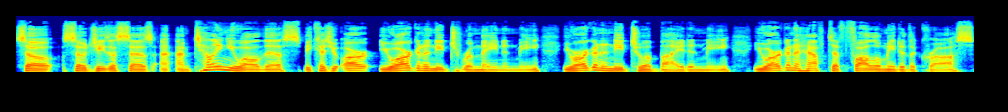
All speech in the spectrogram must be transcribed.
so so Jesus says, "I'm telling you all this because you are you are going to need to remain in me. You are going to need to abide in me. You are going to have to follow me to the cross.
